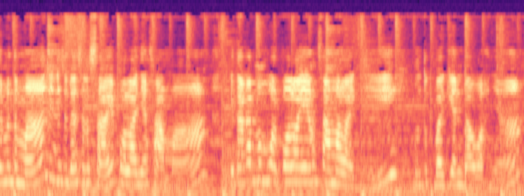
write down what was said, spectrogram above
Teman-teman, ini sudah selesai polanya sama. Kita akan membuat pola yang sama lagi untuk bagian bawahnya.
